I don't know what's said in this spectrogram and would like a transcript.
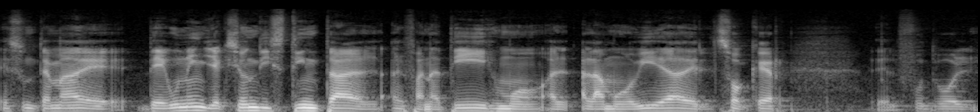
es un tema de, de una inyección distinta al, fanatismo, a la movida del soccer, del fútbol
